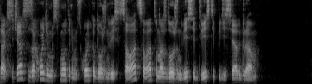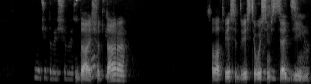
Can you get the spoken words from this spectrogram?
Так, сейчас заходим и смотрим, сколько должен весить салат. Салат у нас должен весить 250 грамм. Ну, учитывая еще вес Да, еще тара. Салат весит 281.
